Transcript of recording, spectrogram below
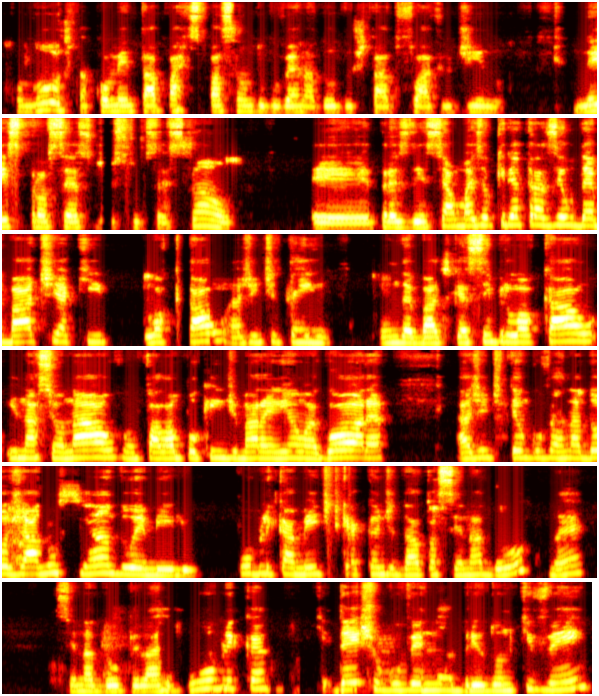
conosco a comentar a participação do governador do estado, Flávio Dino, nesse processo de sucessão é, presidencial, mas eu queria trazer o debate aqui local. A gente tem um debate que é sempre local e nacional. Vamos falar um pouquinho de Maranhão agora. A gente tem um governador já anunciando, Emílio, publicamente que é candidato a senador, né? senador pela República, que deixa o governo em abril do ano que vem,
